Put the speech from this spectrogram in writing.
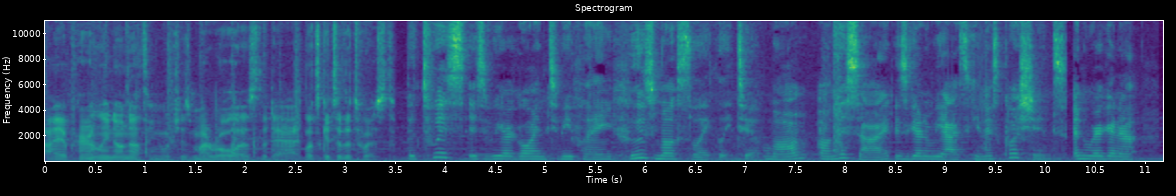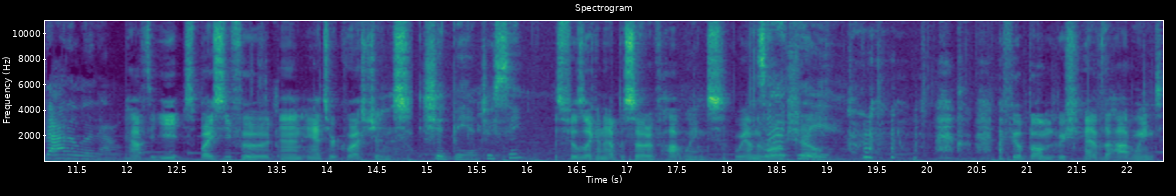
I apparently know nothing, which is my role as the dad. Let's get to the twist. The twist is we are going to be playing Who's Most Likely to. Mom on the side is going to be asking us questions, and we're gonna battle it out. Have to eat spicy food and answer questions. Should be interesting. This feels like an episode of Hot Wings. Are we on the wrong show? I feel bummed. We should have the hot wings.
